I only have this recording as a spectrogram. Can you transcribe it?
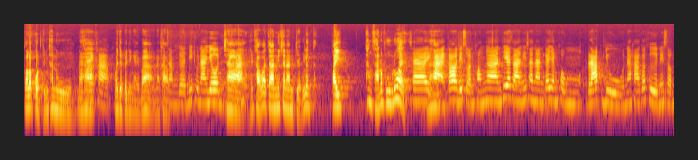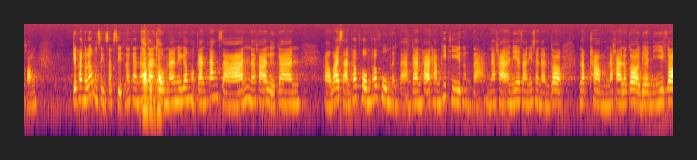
กรกฎถึงธนูนะใช่ฮะค่ะ ว่าจะเป็นยังไงบ้างนะปครับระจำเดือนมิถุนายนใช่นะคะเห็นข่าวว่าอาจารย์นิชนันเกี่ยวกับเรื่องไปทั้งสารพระภูมิด้วย ใช่นะค่ะ ฮะ ก็ในส่วนของงานที่อาจารย์นิชานันท์ก็ยังคงรับอยู่นะคะ ก็คือในส่วนของเกี่ยวพันกับเรื่องของสิ่งศักดิ์สิทธิ์แล้วกันนะอาจารย์โอมนะในเรื่องของการตั้งศาลนะคะ หรือการอ่าไหว้ศาลพระพรหมพระภูมิต่างๆ การพาทำพิธีต่างๆนะคะ อันนี้อาจารย์นิชานันท์ก็ รับทำนะคะ แล้วก็เดือนนี้ก็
